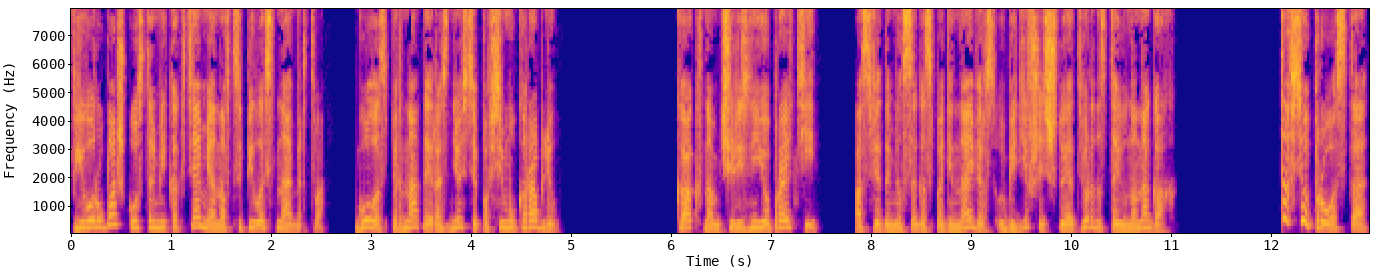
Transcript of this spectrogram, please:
В его рубашку острыми когтями она вцепилась намертво. Голос пернатой разнесся по всему кораблю. «Как нам через нее пройти?» – осведомился господин Айверс, убедившись, что я твердо стою на ногах. «Да все просто.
